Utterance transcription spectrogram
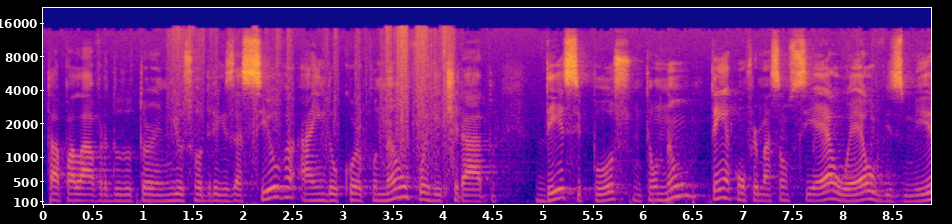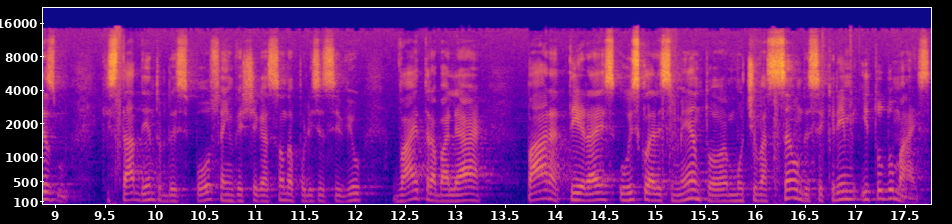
Está a palavra do Dr. Nilson Rodrigues da Silva. Ainda o corpo não foi retirado desse poço, então não tem a confirmação se é o Elvis mesmo que está dentro desse poço. A investigação da Polícia Civil vai trabalhar para ter o esclarecimento, a motivação desse crime e tudo mais.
